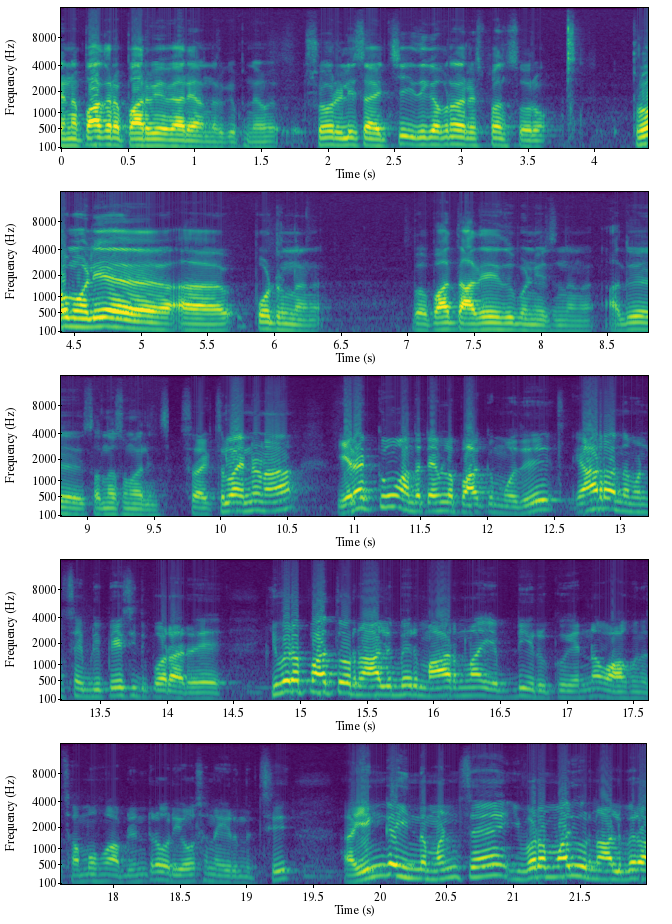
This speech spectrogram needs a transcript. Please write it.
என்னை பார்க்குற பார்வையே வேறையாக இருந்திருக்கு இப்போ இந்த ஷோ ரிலீஸ் ஆகிடுச்சு இதுக்கப்புறம் ரெஸ்பான்ஸ் வரும். ப்ரோமோலேயே போட்டிருந்தாங்க. இப்போ பார்த்து அதே இது பண்ணி வச்சுருந்தாங்க. அது சந்தோஷமாக இருந்துச்சு. ஸோ ஆக்சுவலாக என்னென்னா எனக்கும் அந்த டைமில் பார்க்கும்போது யார் அந்த மனுஷன் இப்படி பேசிட்டு போகிறாரு இவரை பார்த்து ஒரு நாலு பேர் மாறினா எப்படி இருக்கும்? என்னவாகும் இந்த சமூகம் அப்படின்ற ஒரு யோசனை இருந்துச்சு. எங்க இந்த மனுஷன் இவரை மாதிரி ஒரு நாலு பேரை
